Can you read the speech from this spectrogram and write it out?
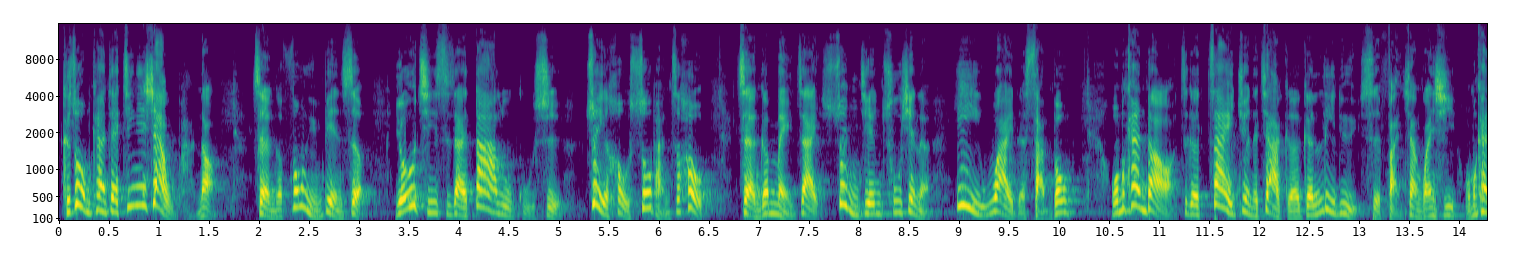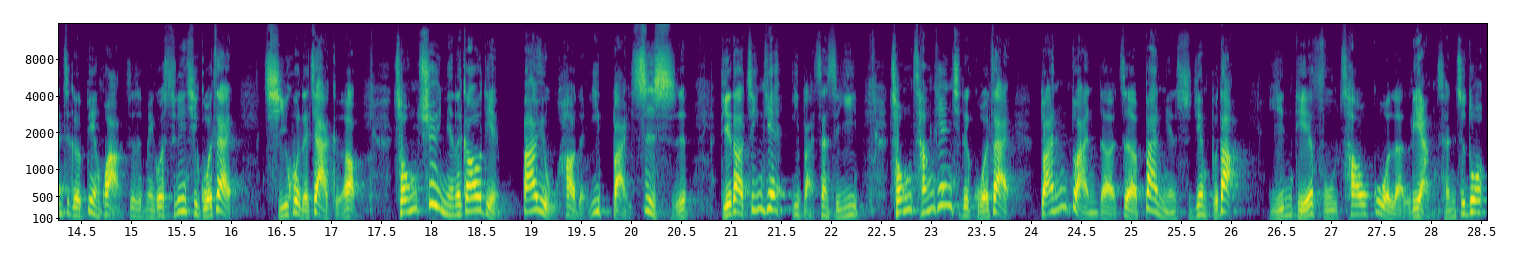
可是我们看在今天下午盘呢，整个风云变色，尤其是在大陆股市最后收盘之后，整个美债瞬间出现了意外的闪崩。我们看到这个债券的价格跟利率是反向关系。我们看这个变化，这是美国十年期国债期货的价格啊，从去年的高点八月五号的一百四十，跌到今天一百三十一。从长天期的国债，短短的这半年时间不到，已经跌幅超过了两成之多。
